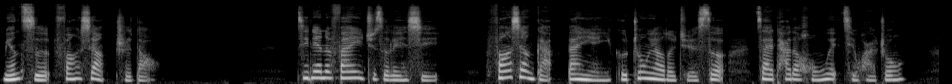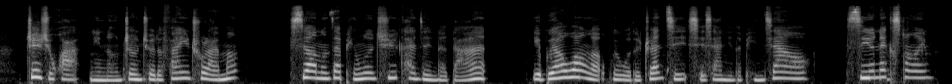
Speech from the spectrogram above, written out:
名词，方向、指导。今天的翻译句子练习，方向感扮演一个重要的角色，在他的宏伟计划中。这句话你能正确的翻译出来吗？希望能在评论区看见你的答案，也不要忘了为我的专辑写下你的评价哦。See you next time.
